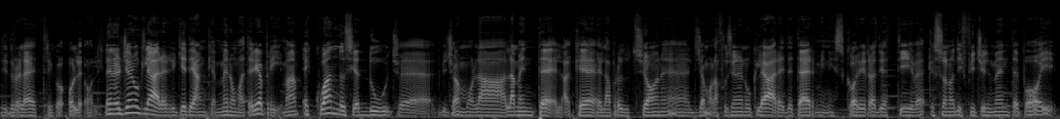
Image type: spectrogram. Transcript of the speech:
l'idroelettrico o l'eolico. L'energia nucleare richiede anche meno materia prima e quando si adduce, diciamo, la lamentela che la produzione, diciamo, la fusione nucleare determini scorie radioattive che sono difficilmente poi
